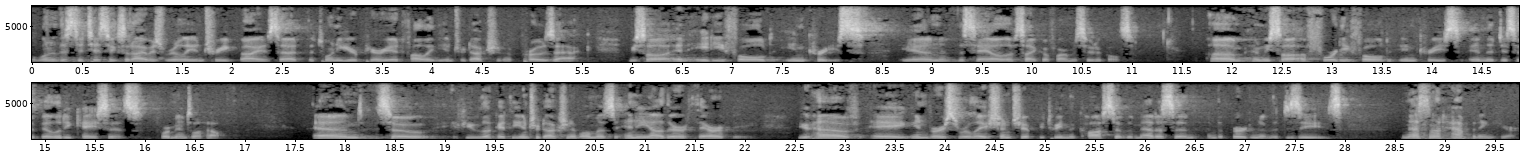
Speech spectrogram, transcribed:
One of the statistics that I was really intrigued by is that the 20 year period following the introduction of Prozac, we saw an 80 fold increase in the sale of psychopharmaceuticals. Um, and we saw a 40 fold increase in the disability cases for mental health. And so, if you look at the introduction of almost any other therapy, you have a inverse relationship between the cost of the medicine and the burden of the disease. And that's not happening here.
